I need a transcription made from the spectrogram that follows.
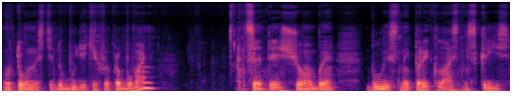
готовності до будь-яких випробувань це те, щоб були снайпери класні скрізь,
